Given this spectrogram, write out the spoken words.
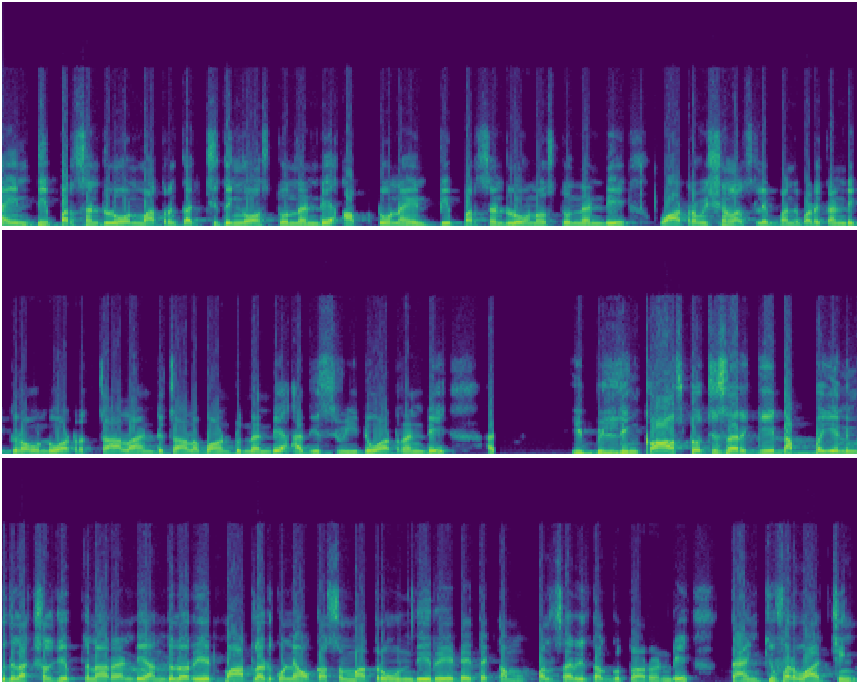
ninety percent loan మాత్రం ఖచ్చితంగా వస్తుందండి. Up to ninety percent loan వస్తుందండి. వాటర్ విషయంలో అసలు ఇబ్బంది పడకండి. గ్రౌండ్ వాటర్ చాలా అంటే చాలా బాగుంటుందండి. అది స్వీట్ వాటర్ అండి. ఈ బిల్డింగ్ కాస్ట్ వచ్చేసరికి డెబ్బై ఎనిమిది లక్షలు చెప్తున్నారండి. అందులో రేట్ మాట్లాడుకునే అవకాశం మాత్రం ఉంది. రేట్ అయితే కంపల్సరీ తగ్గుతారండి. Thank you for watching.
